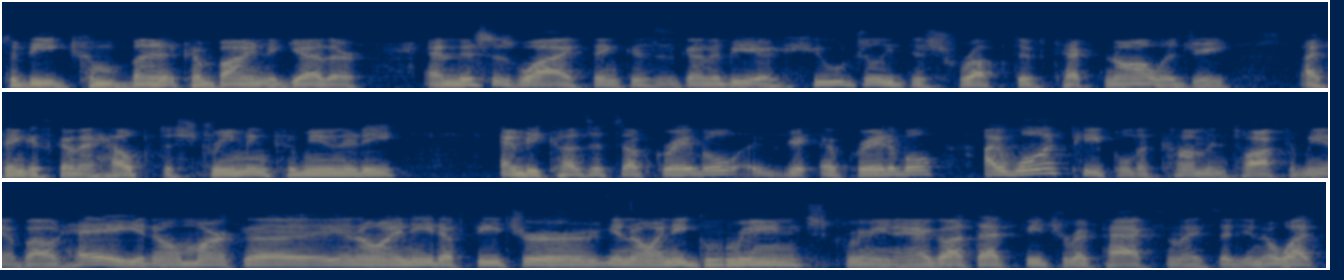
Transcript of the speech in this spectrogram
to be combi- combined together. And this is why I think this is going to be a hugely disruptive technology. I think it's going to help the streaming community, and because it's upgradable, upgradable, I want people to come and talk to me about, hey, you know, Mark, uh, you know, I need a feature, you know, I need green screening. I got that feature at PAX, and I said, you know what?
